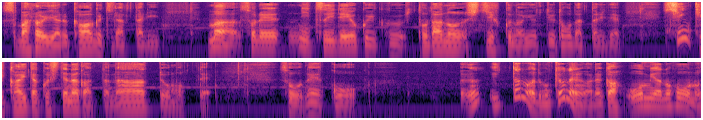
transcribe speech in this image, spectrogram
スパロイヤル川口だったり、まあ、それに次いでよく行く戸田の七福の湯っていうとこだったりで、新規開拓してなかったなって思って。そうね、こう、ん？行ったのはでも去年あれか、大宮の方の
